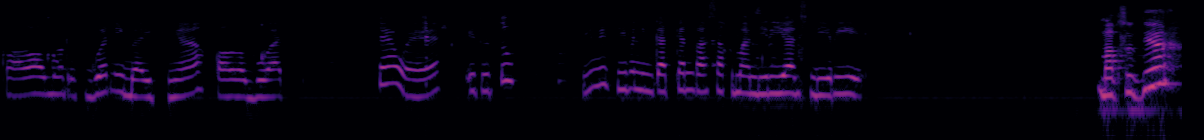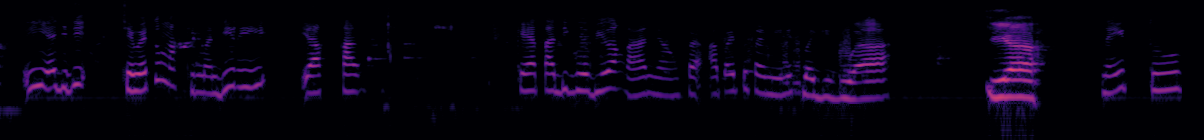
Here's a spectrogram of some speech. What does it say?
Kalau menurut gue nih baiknya kalau buat cewek itu tuh ini sih meningkatkan rasa kemandirian sendiri. Maksudnya? Iya, jadi cewek tuh makin mandiri ya kan. Kayak tadi gue bilang kan yang fe- apa itu feminis bagi gue. Iya. Nah itu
